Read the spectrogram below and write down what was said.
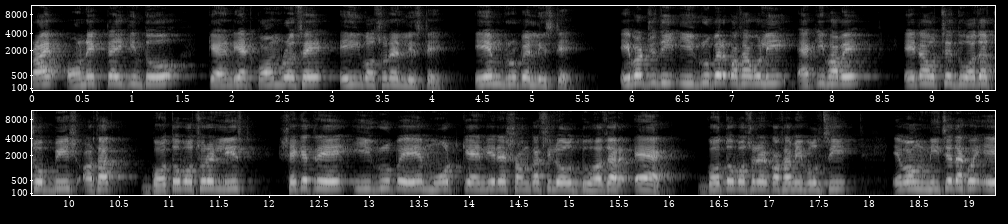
প্রায় অনেকটাই কিন্তু ক্যান্ডিডেট কম রয়েছে এই বছরের লিস্টে এম গ্রুপের লিস্টে এবার যদি ই গ্রুপের কথা বলি একইভাবে, এটা হচ্ছে দু হাজার চব্বিশ, অর্থাৎ গত বছরের লিস্ট সেক্ষেত্রে ই গ্রুপে মোট ক্যান্ডিডেটের সংখ্যা ছিল দু গত বছরের কথা আমি বলছি, এবং নিচে দেখো এ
